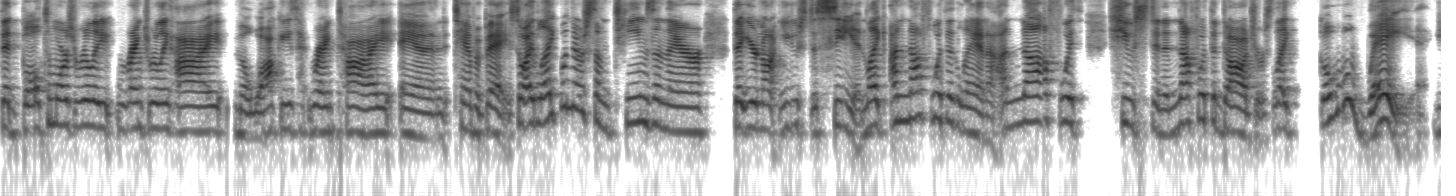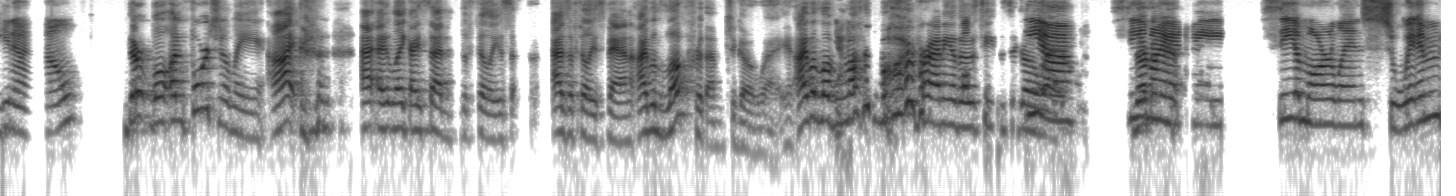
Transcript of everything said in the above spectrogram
that Baltimore's really ranked really high, Milwaukee's ranked high, and Tampa Bay. So I like when there's some teams in there that you're not used to seeing. Like enough with Atlanta, enough with Houston, enough with the Dodgers. Like go away, you know? There well, unfortunately, I, I, I like I said, the Phillies, as a Phillies fan, I would love for them to go away. I would love yeah. nothing more for any of those oh, teams to go yeah. away. See Miami, see you, Marlins, swim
